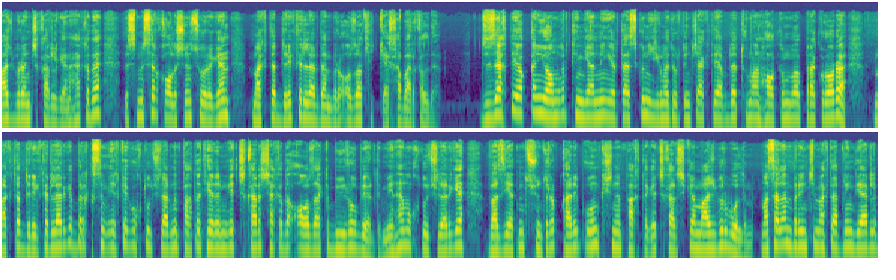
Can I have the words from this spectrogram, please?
majburan chiqarilgani haqida ismi sir qolishini so'ragan maktab direktorlaridan biri ozodlikka xabar qildi. Jizzaxda yoqqan yomg'ir tinganning ertasi kuni yigirma to'rtinchi oktyabrda tuman hokimi va prokurori maktab direktorlariga bir qism erkak o'qituvchilarni paxta terimiga chiqarish haqida og'zaki buyruq berdi. Men ham o'qituvchilarga vaziyatni tushuntirib qariyb o'n kishini paxtaga chiqarishga majbur bo'ldim. Masalan birinchi maktabning deyarli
